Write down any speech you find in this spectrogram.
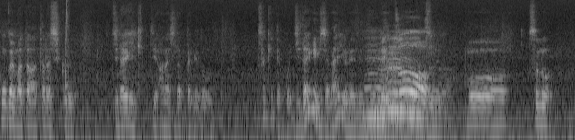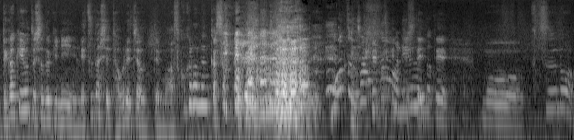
今回また新しく時代劇っていう話だったけどさっき言ったこれ時代劇じゃないよね全然ね、うん。そう。もうその出かけようとした時に熱出して倒れちゃうってもうあそこからなんかさもっとちゃんと理してい由だってもう普通の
